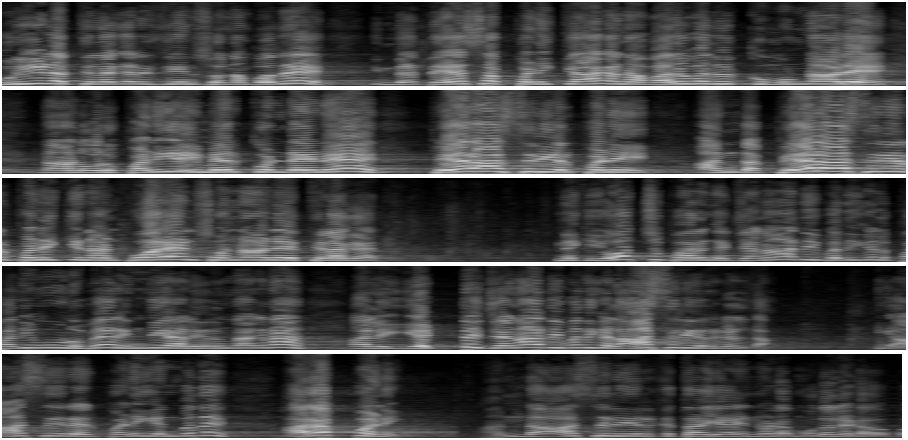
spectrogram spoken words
புரியல திலகரிஜின்னு சொன்னபோது இந்த தேச பணிக்காக நான் வருவதற்கு முன்னாலே நான் ஒரு பணியை மேற்கொண்டேனே பேராசிரியர் பணி. அந்த பேராசிரியர் பணிக்கு நான் போறேன்னு சொன்னானே திலகர். இன்னைக்கு யோசிச்சு பாருங்க ஜனாதிபதிகள் பதிமூணு பேர் இந்தியாவில் இருந்தாங்கன்னா அதுல எட்டு ஜனாதிபதிகள் ஆசிரியர்கள் தான். ஆசிரியர் பணி என்பது அறப்பணி. அந்த ஆசிரியருக்கு தாயா என்னோட முதலிடம்?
